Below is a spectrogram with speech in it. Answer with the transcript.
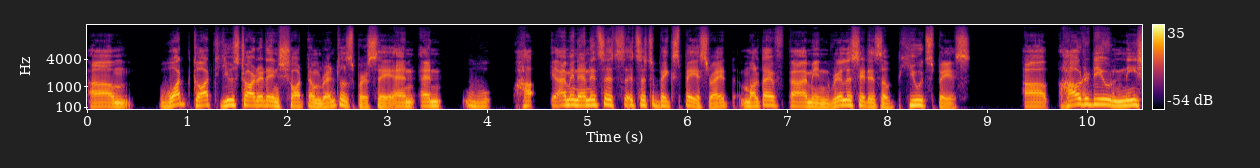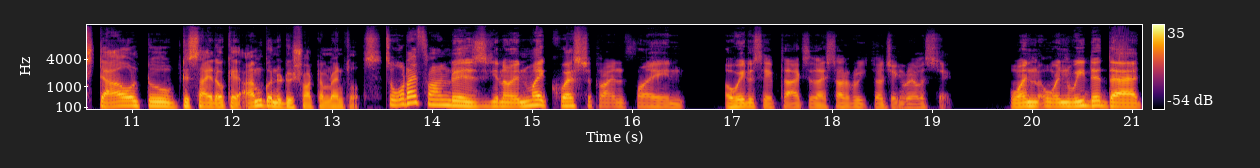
Um, what got you started in short-term rentals per se? And, and how, I mean, and it's, it's, it's such a big space, right? Multi, I mean, real estate is a huge space. Uh, how did you niche down to decide, okay, I'm going to do short-term rentals? So what I found is, you know, in my quest to try and find a way to save taxes, I started researching real estate. When when we did that,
